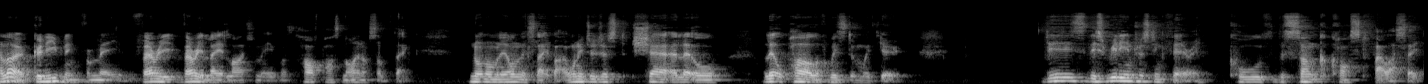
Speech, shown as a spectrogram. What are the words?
Hello, good evening from me. Very, very late live for me. It was half past nine or something. Not normally on this late, but I wanted to just share a little, a little pearl of wisdom with you. There's this really interesting theory called the sunk cost fallacy.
